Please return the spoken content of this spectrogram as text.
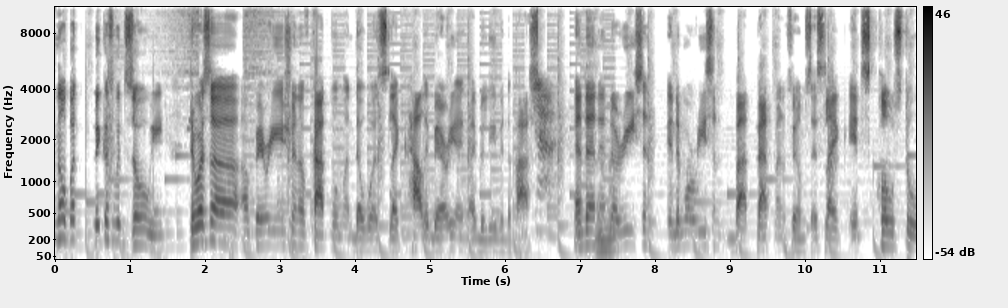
no, but because with Zoe, there was a, a variation of Catwoman that was like Halle Berry, I, I believe, in the past. Yeah. And then in the mm-hmm. recent, in the more recent Bat- Batman films, it's like it's close to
